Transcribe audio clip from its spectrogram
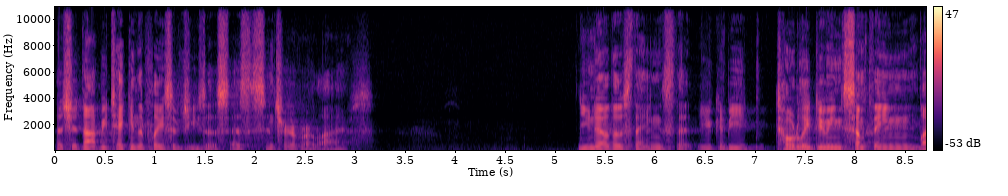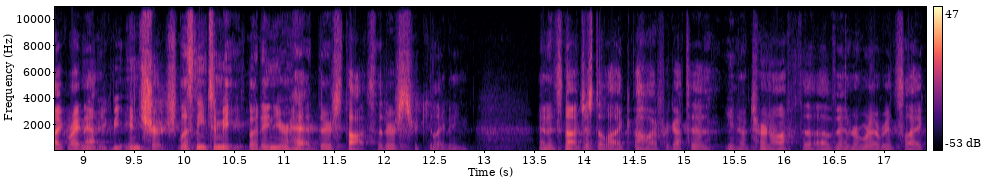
that should not be taking the place of Jesus as the center of our lives. You know those things that you could be totally doing something like right now. You could be in church listening to me, but in your head, there's thoughts that are circulating. And it's not just a like, oh, I forgot to, you know, turn off the oven or whatever. It's like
